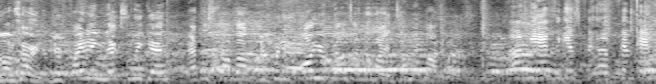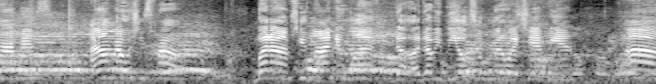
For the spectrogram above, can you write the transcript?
Thanks, man. So I'm sorry, you're fighting next weekend at the StubHub. You're putting all your belts on the line. Tell me about it. Um, yeah, it's against uh, Femke Herman. I don't know where she's from, but um, she's 9 and 1, the uh, WBO super middleweight champion. Um,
